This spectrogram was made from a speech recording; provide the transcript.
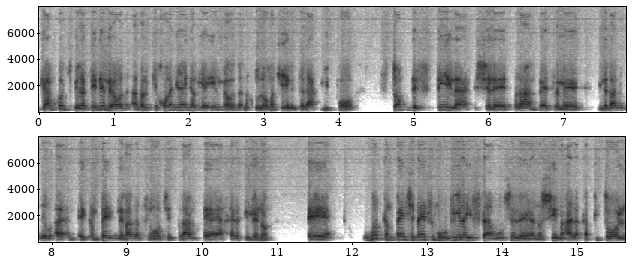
גם קונספירטיבי מאוד, אבל ככל הנראה גם יעיל מאוד, אנחנו לא מכירים את זה רק מפה. Stop the Steal של טראמפ, בעצם אה, גנבת, אה, קמפיין גנבת הבחירות שטראמפ היה חלק ממנו, הוא הקמפיין שבעצם הוביל להסתערות של אנשים על הקפיטול,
